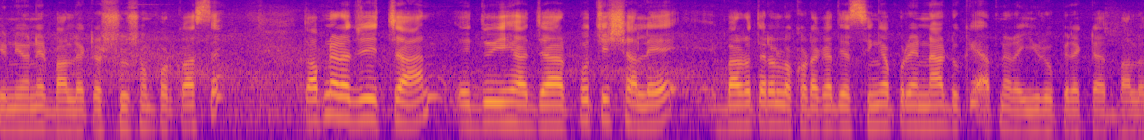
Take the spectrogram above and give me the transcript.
ইউনিয়নের ভালো একটা সুসম্পর্ক আছে। তো আপনারা যদি চান, এই দুই হাজার পঁচিশ সালে বারো তেরো লক্ষ টাকা দিয়ে সিঙ্গাপুরে না ঢুকে আপনারা ইউরোপের একটা ভালো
